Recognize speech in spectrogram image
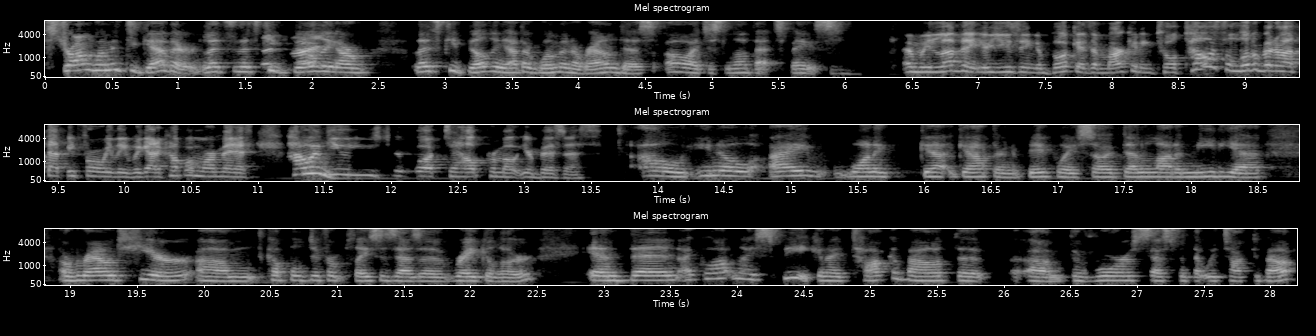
Strong women together. Let's let's keep building our let's keep building other women around us. Oh, I just love that space. And we love that you're using a book as a marketing tool. Tell us a little bit about that before we leave. We got a couple more minutes. How have hmm. you used your book to help promote your business? Oh, you know, I want to get, get out there in a big way. So I've done a lot of media around here, um, a couple different places as a regular and then I go out and I speak and I talk about the um, the roar assessment that we talked about,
